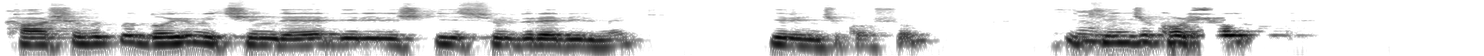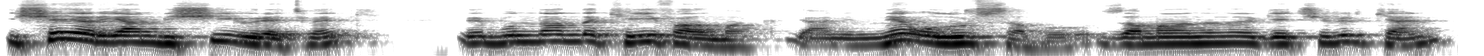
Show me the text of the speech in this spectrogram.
karşılıklı doyum içinde bir ilişkiyi sürdürebilmek. Birinci koşul. İkinci koşul, işe yarayan bir şey üretmek ve bundan da keyif almak. Yani ne olursa bu, zamanını geçirirken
